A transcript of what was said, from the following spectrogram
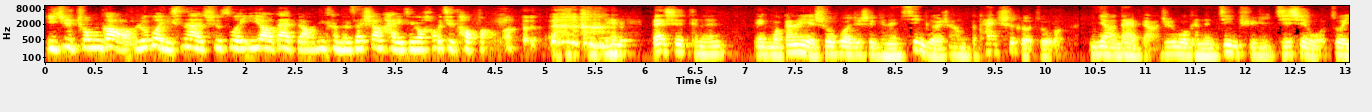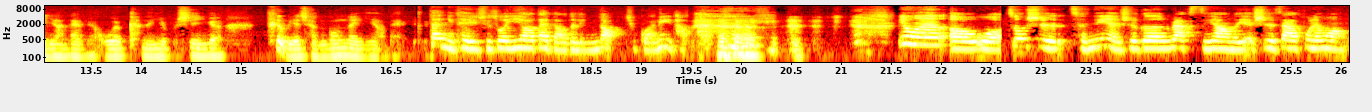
一句忠告？如果你现在去做医药代表，你可能在上海已经有好几套房了。但是可能，诶，我刚才也说过，就是可能性格上不太适合做医药代表。就是我可能进去，即使我做医药代表，我可能也不是一个特别成功的医药代表。但你可以去做医药代表的领导，去管理他们。因为呃，我就是曾经也是跟 Rex 一样的，也是在互联网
